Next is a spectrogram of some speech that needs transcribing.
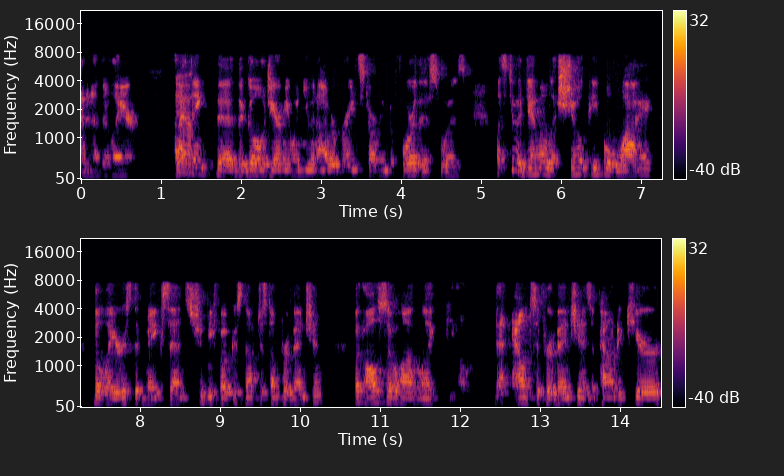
add another layer. Yeah. i think the the goal jeremy when you and i were brainstorming before this was let's do a demo let's show people why the layers that make sense should be focused not just on prevention, but also on like, you know, that ounce of prevention is a pound of cure.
